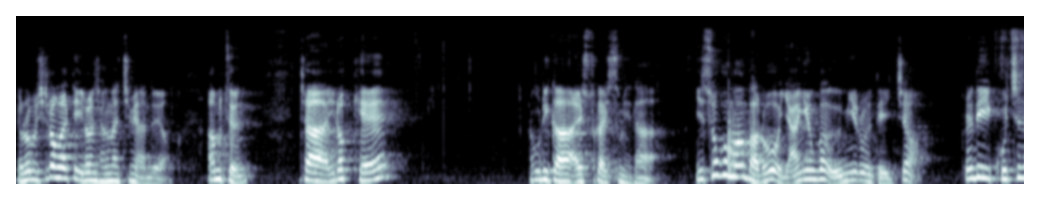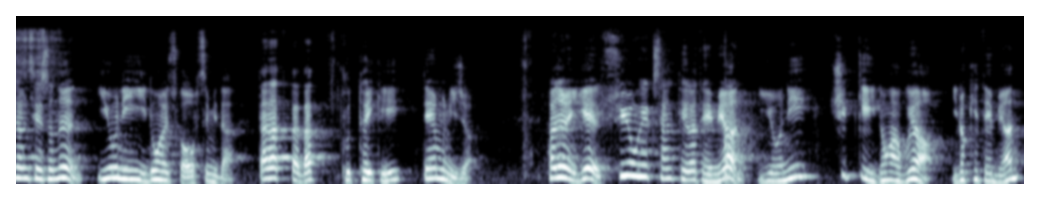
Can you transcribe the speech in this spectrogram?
여러분 실험할 때 이런 장난치면 안 돼요. 아무튼 자 이렇게 우리가 알 수가 있습니다. 이 소금은 바로 양이온과 음이온으로 되어 있죠. 그런데 이 고체 상태에서는 이온이 이동할 수가 없습니다. 따닥따닥 붙어 있기 때문이죠. 하지만 이게 수용액 상태가 되면 이온이 쉽게 이동하고요. 이렇게 되면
